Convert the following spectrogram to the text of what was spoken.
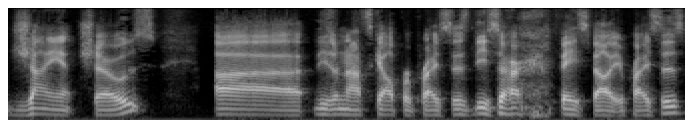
giant shows. Uh, these are not scalper prices, these are face value prices.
